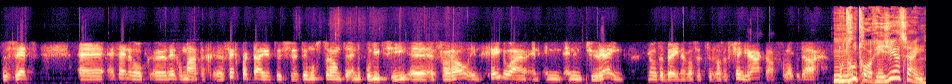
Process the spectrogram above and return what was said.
bezet. Uh, er zijn er ook regelmatig vechtpartijen tussen demonstranten en de politie. en vooral in Genua en, en, en in Turijn nota bene was het, was het flink raak de afgelopen dagen. Het moet goed georganiseerd zijn.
